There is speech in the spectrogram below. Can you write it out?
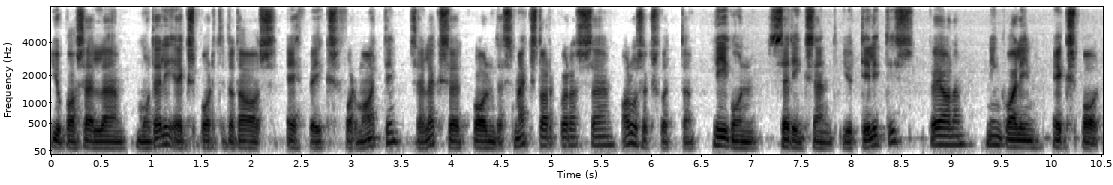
juba selle mudeli eksportida taas FBX formaati, selleks et 3ds Max tarkvarasse aluseks võtta. liigun settings and utilities peale ning valin export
